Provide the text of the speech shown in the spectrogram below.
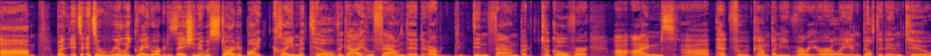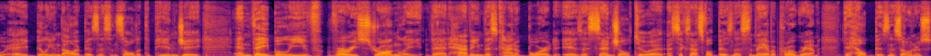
Um, but it's it's a really great organization. It was started by Clay Mathile, the guy who founded or didn't found but took over uh, Iams uh, pet food company very early and built it into a billion dollar business and sold it to P and G. And they believe very strongly that having this kind of board is essential to a, a successful business. And they have a program to help business owners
